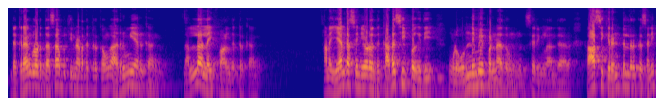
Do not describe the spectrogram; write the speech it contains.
இந்த கிரகங்களோட தசாபதி நடந்துட்டு இருக்கவங்க அருமையாக இருக்காங்க. நல்ல லைஃப் வாழ்ந்துட்டு இருக்காங்க. ஆனால் ஏழரை சனியோட அந்த கடைசி பகுதி உங்களை ஒன்றுமே பண்ணாது உங்களுக்கு. சரிங்களா? அந்த ராசிக்கு ரெண்டில் இருக்க சனி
